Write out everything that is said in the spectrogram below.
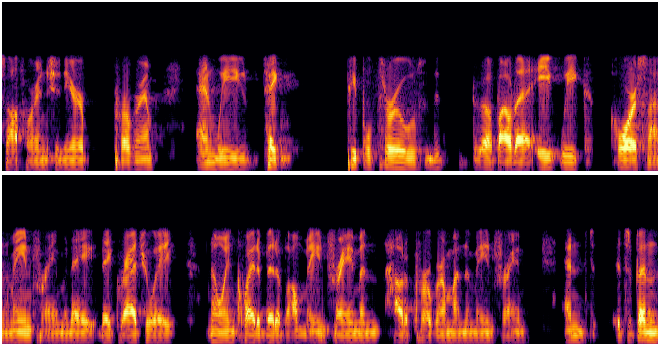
software engineer program, and we take people through about an eight week course on mainframe, and they they graduate knowing quite a bit about mainframe and how to program on the mainframe. And it's been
